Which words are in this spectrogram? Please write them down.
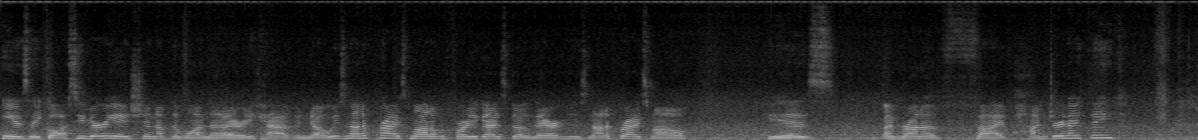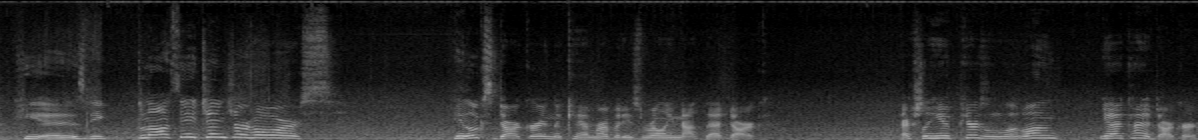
He is a glossy variation of the one that I already have. And no, he's not a prize model before you guys go there. He's not a prize model. He is I'm run of 500, I think. He is the glossy ginger horse. He looks darker in the camera, but he's really not that dark. Actually, he appears a little, well, yeah, kind of darker.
